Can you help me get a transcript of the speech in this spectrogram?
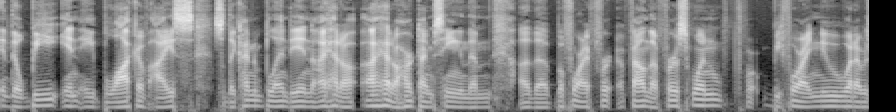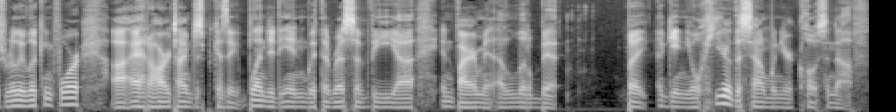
and they'll be in a block of ice, so they kind of blend in. I had a I had a hard time seeing them uh, the before I found the first one for, before I knew what I was really looking for. Uh, I had a hard time just because it blended in with the rest of the uh, environment a little bit. But again, you'll hear the sound when you're close enough.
